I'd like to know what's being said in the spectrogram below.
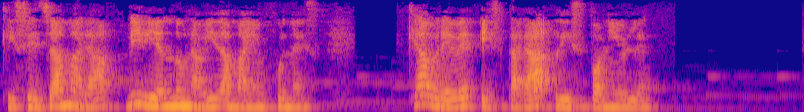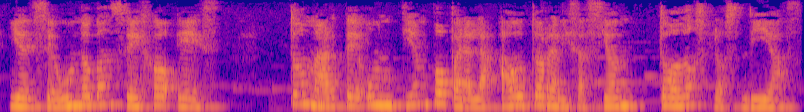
que se llamará Viviendo una vida mindfulness, que a breve estará disponible. Y el segundo consejo es tomarte un tiempo para la autorrealización todos los días.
